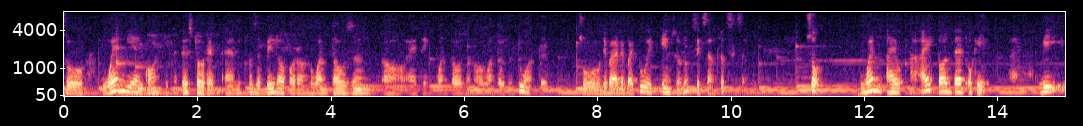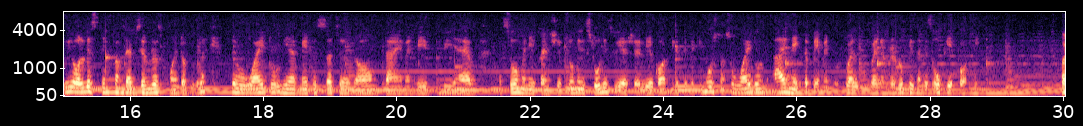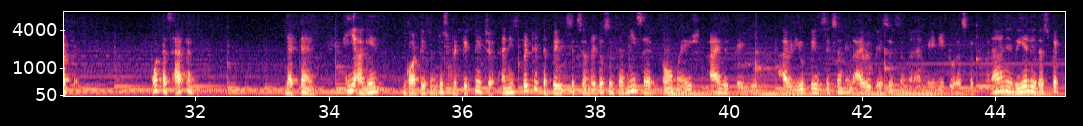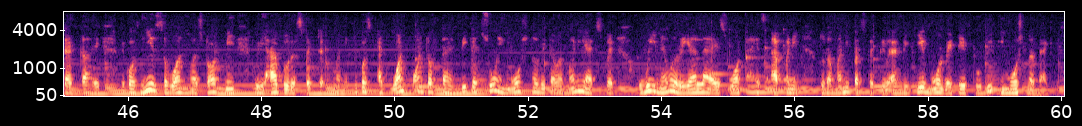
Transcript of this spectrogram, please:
So when we had gone to the restaurant and it was a bill of around 1000 uh, I think 1000 or 1200 so divided by 2 it came to 600 600 so when I I thought that okay we we always think from that generous point of view like so why do we have made it such a long time and we we have so many friendships, so many stories we have shared. We have got a little bit emotional. So why don't I make the payment of 12, 1200 rupees and it's okay for me? But what has happened that time? He again got his into split it nature. And he split it the bill 600 to 600 and he said no Mahesh I will pay you. I will you pay 600 I will pay 600 and we need to respect him. And I really respect that guy because he is the one who has taught me we have to respect that money. Because at one point of time we get so emotional with our money aspect we never realize what is happening to the money perspective and we give more weightage to the emotional baggage.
